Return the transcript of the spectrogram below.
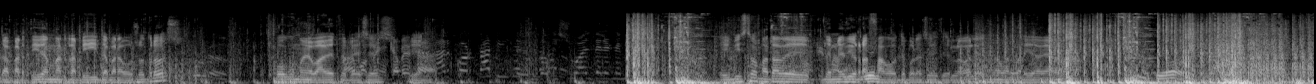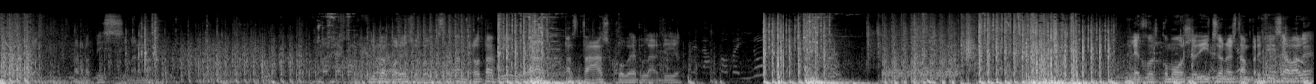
La partida es más rapidita para vosotros. Poco me va de FPS, bien. ¿Habéis visto? Mata de, de medio rafagote, por así decirlo, ¿vale? Es una barbaridad de arma. Está rotísima, hermano por eso, porque está tan rota, tío, que da hasta asco verla, tío. Lejos, como os he dicho, no es tan precisa, ¿vale?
